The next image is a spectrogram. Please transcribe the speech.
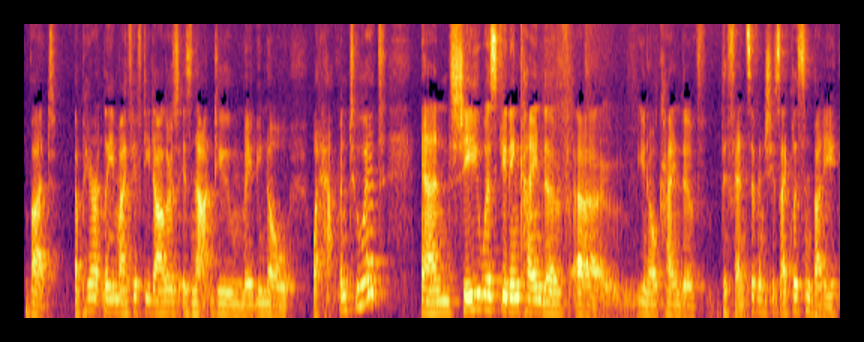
but apparently my $50 is not due, maybe know what happened to it. And she was getting kind of, uh, you know, kind of defensive. And she's like, listen, buddy,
